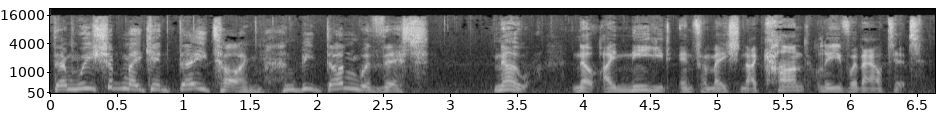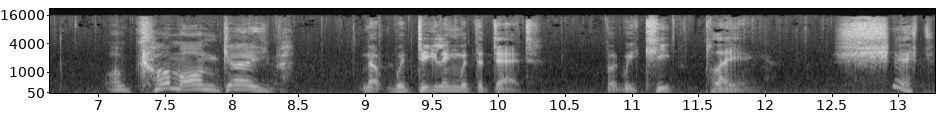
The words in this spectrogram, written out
Then we should make it daytime and be done with this. No, no, I need information. I can't leave without it. Oh, come on, Gabe. No, we're dealing with the dead, but we keep playing. Shit.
